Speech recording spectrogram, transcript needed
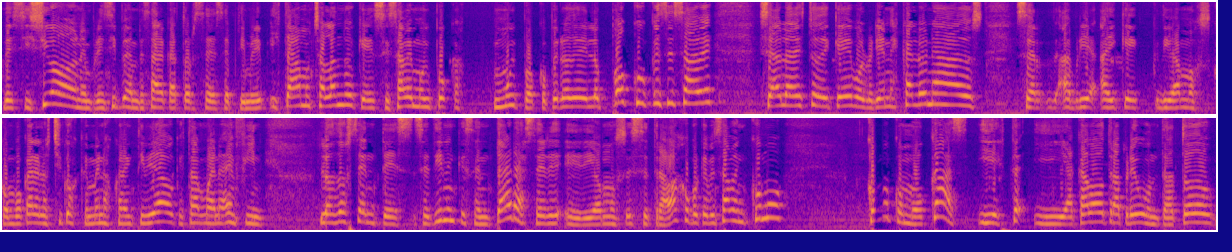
decisión, en principio de empezar el 14 de septiembre. Y estábamos charlando que se sabe muy pocas muy poco, pero de lo poco que se sabe, se habla de esto de que volverían escalonados, habría, hay que, digamos, convocar a los chicos que menos conectividad o que están, bueno, en fin. Los docentes se tienen que sentar a hacer, eh, digamos, ese trabajo, porque pensaban cómo ¿cómo convocás? Y, está, y acaba otra pregunta, todo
